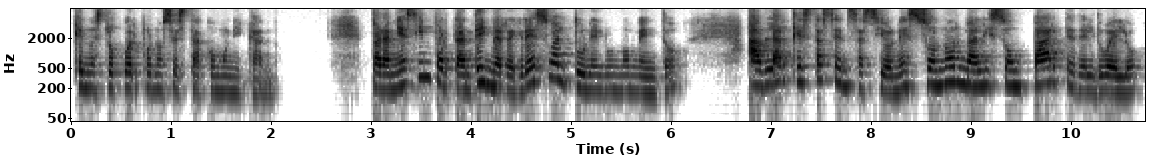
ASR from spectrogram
que nuestro cuerpo nos está comunicando. Para mí es importante, y me regreso al túnel un momento, hablar que estas sensaciones son normales y son parte del duelo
